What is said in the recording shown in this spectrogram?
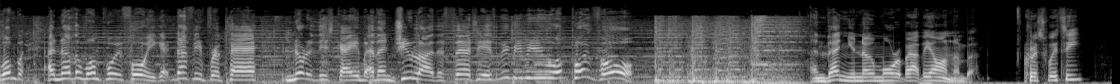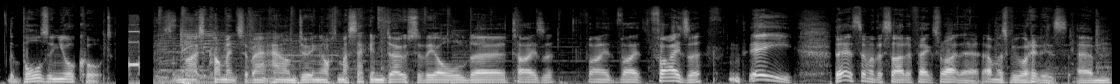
one, another 1.4. You get nothing for a pair, not in this game. And then July the 30th, 1.4. And then you know more about the R number. Chris Whitty, the ball's in your court. Some nice comments about how I'm doing after my second dose of the old uh, Tizer. Pfizer. hey, there's some of the side effects right there. That must be what it is. Um,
